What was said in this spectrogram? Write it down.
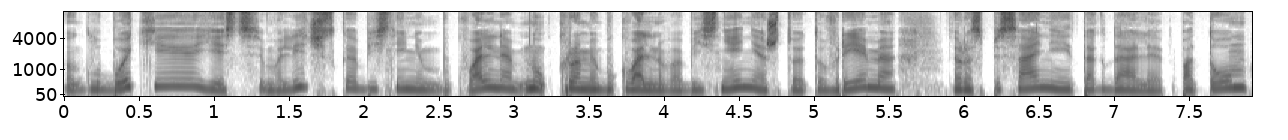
глубокие, есть символическое объяснение, буквальное, ну, кроме буквального объяснения, что это время, расписание и так далее. Потом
